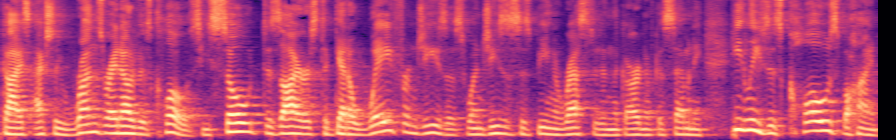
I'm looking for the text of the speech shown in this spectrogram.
guys actually runs right out of his clothes. He so desires to get away from Jesus when Jesus is being arrested in the Garden of Gethsemane. He leaves his clothes behind.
